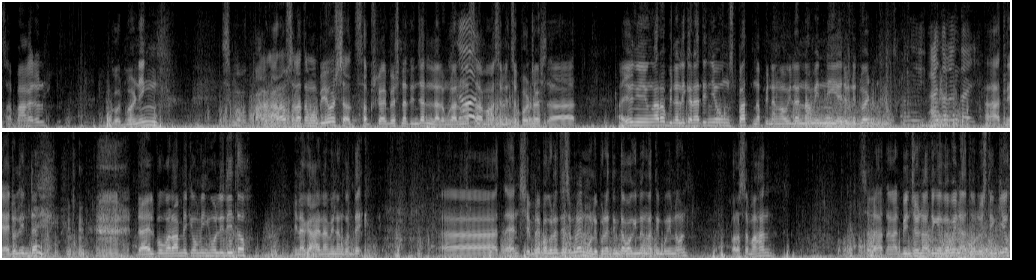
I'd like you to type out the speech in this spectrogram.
What's up mga? Good morning. Sa mapagpalang araw sa lahat ng mga viewers at subscribers natin dyan Lalong lalo na sa mga solid supporters. At ayun ngayong araw binalikan natin yung spot na pinangawilan namin ni Idol Edward. Ni Idol Inday. At ni Idol Inday. Dahil po marami kaming huli dito Inagahan namin ng konti. At ayan, syempre bago natin simulan Muli po natin tawagin ng ating Panginoon Para samahan Sa lahat ng adventure natin gagawin. At always thank you.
